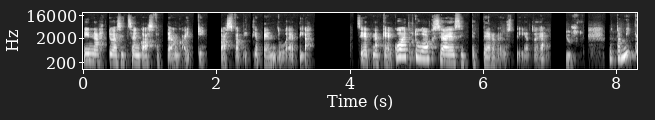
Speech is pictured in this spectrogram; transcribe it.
niin nähtyä sitten sen kasvattajan kaikki kasvatit ja pentueet ja sieltä näkee koetuloksia ja sitten terveystietoja. Just. Mutta mitä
